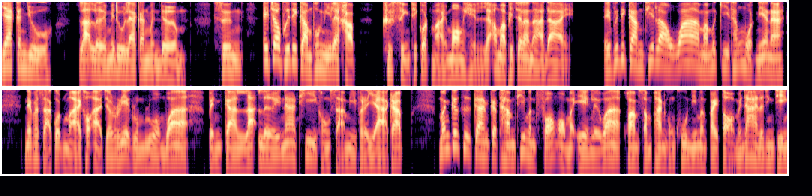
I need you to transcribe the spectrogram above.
แยกกันอยู่ ละเลยไม่ดูแลกันเหมือนเดิม ซึ่งไอ้เจ้าพฤติกรรมพวกนี้แหละครับ คือสิ่งที่กฎหมายมองเห็นและเอามาพิจารณาได้ ไอพฤติกรรมที่เราว่ามาเมื่อกี้ทั้งหมดเนี่ยนะ ในภาษากฎหมายเขาอาจจะเรียกรวมๆว่า เป็นการละเลยหน้าที่ของสามีภรรยาครับ มันก็คือการกระทำที่มันฟ้องออกมาเองเลยว่าความสัมพันธ์ของคู่นี้มันไปต่อไม่ได้แล้วจริง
